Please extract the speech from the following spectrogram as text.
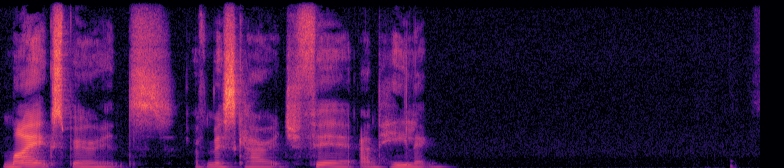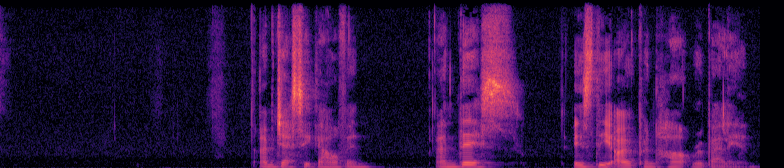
my experience of miscarriage, fear, and healing. I'm Jessi Galvin and this is the Open Heart Rebellion.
